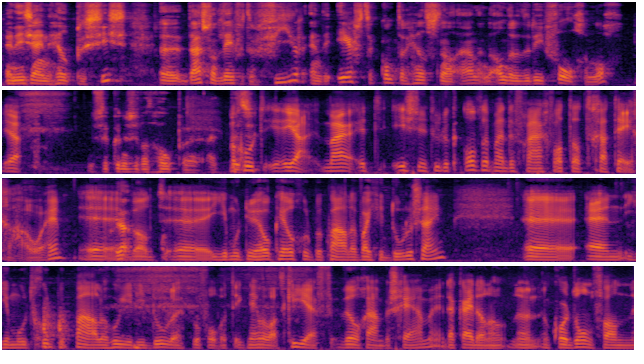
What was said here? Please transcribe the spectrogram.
en die zijn heel precies. Uh, Duitsland levert er vier en de eerste komt er heel snel aan en de andere drie volgen nog. Ja. Dus daar kunnen ze wat hopen uit. Maar goed, ja, maar het is natuurlijk altijd maar de vraag wat dat gaat tegenhouden. Hè? Uh, ja. Want uh, je moet nu ook heel goed bepalen wat je doelen zijn. Uh, en je moet goed bepalen hoe je die doelen, bijvoorbeeld, ik neem maar wat, Kiev wil gaan beschermen. Daar kan je dan een, een cordon van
